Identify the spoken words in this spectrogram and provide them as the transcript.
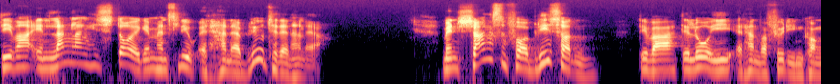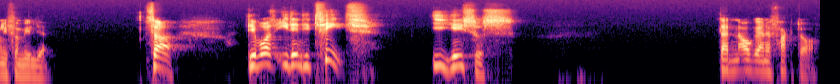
Det var en lang, lang historie gennem hans liv, at han er blevet til den, han er. Men chancen for at blive sådan, det var, det lå i, at han var født i en kongelig familie. Så det er vores identitet i Jesus, der er den afgørende faktor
